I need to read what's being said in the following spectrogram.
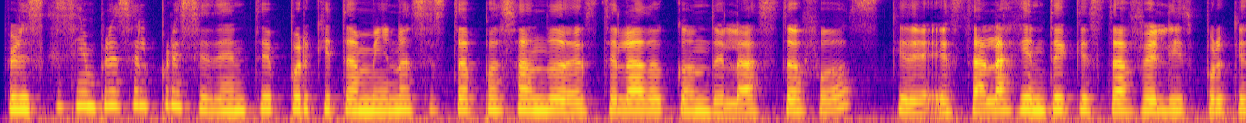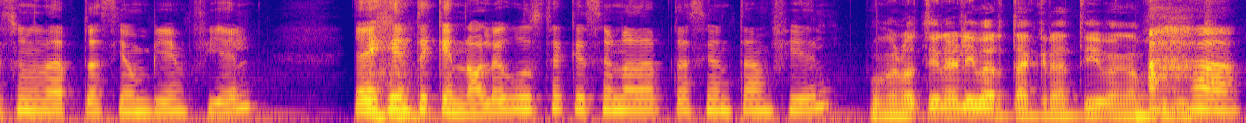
Pero es que siempre es el precedente porque también nos está pasando de este lado con The Last of Us, que está la gente que está feliz porque es una adaptación bien fiel. Y hay gente que no le gusta que sea una adaptación tan fiel. Porque no tiene libertad creativa en absoluto. Ajá.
